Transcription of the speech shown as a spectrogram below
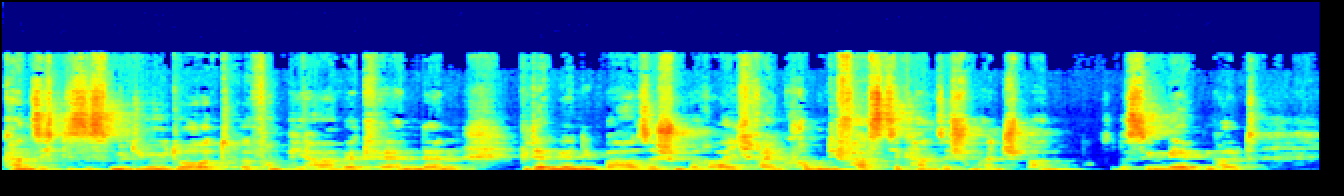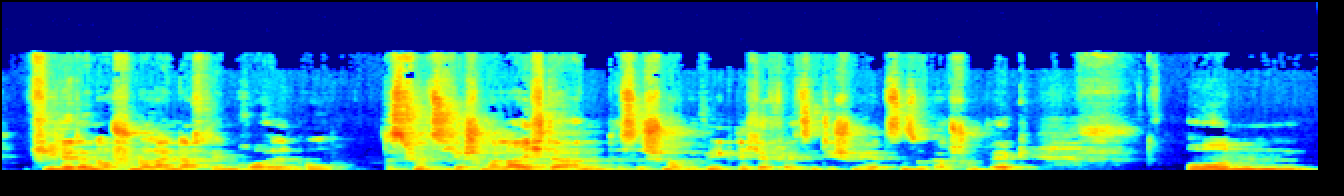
kann sich dieses Milieu dort äh, vom pH-Wert verändern, wieder mehr in den basischen Bereich reinkommen und die Faszie kann sich schon mal entspannen. Also deswegen merken halt viele dann auch schon allein nach dem Rollen, oh, das fühlt sich ja schon mal leichter an, das ist schon mal beweglicher, vielleicht sind die Schmerzen sogar schon weg. Und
